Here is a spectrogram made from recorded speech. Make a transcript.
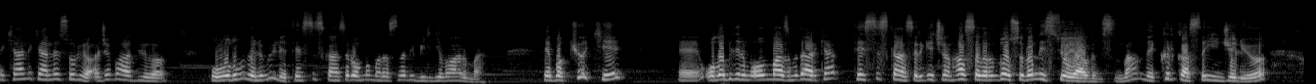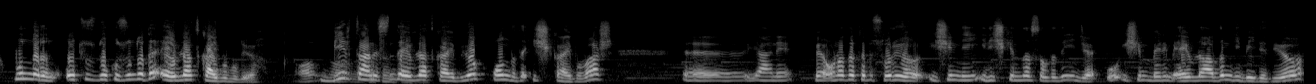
Ve kendi kendine soruyor. Acaba diyor oğlumun ölümüyle testis kanseri olmam arasında bir bilgi var mı? Ve bakıyor ki e, olabilir mi olmaz mı derken testis kanseri geçiren hastaların dosyalarını istiyor yardımcısından ve 40 hastayı inceliyor. Bunların 39'unda da evlat kaybı buluyor. Allah Bir Allah, tanesinde çok evlat kaybı yok. Onda da iş kaybı var. Ee, yani ve ona da tabii soruyor işinle ilişkin nasıldı deyince o işim benim evladım gibiydi diyor.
